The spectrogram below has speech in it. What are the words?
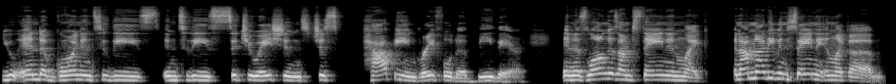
you end up going into these, into these situations just happy and grateful to be there. And as long as I'm staying in like, and I'm not even saying it in like a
